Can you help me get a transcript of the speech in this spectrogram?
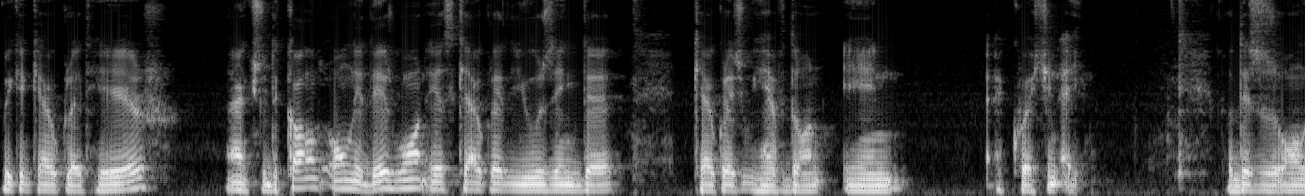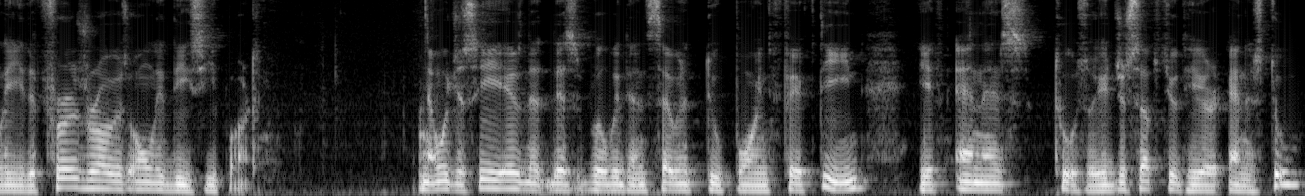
we can calculate here, actually the columns, only this one is calculated using the calculation we have done in uh, question A. So this is only, the first row is only DC part. Now what you see is that this will be then 72.15 if n is 2. So you just substitute here n is 2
